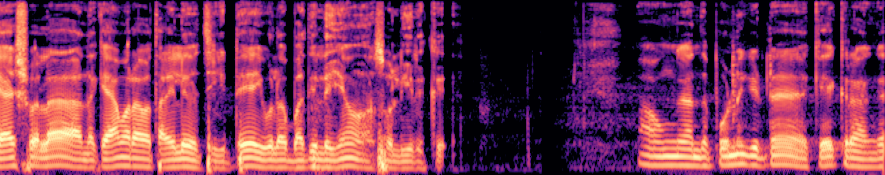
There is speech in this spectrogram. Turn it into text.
கேஷுவலாக அந்த கேமராவை தலையில் வச்சுக்கிட்டு இவ்வளோ பதிலையும் சொல்லியிருக்கு. அவங்க அந்த பொண்ணுக்கிட்ட கேட்குறாங்க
